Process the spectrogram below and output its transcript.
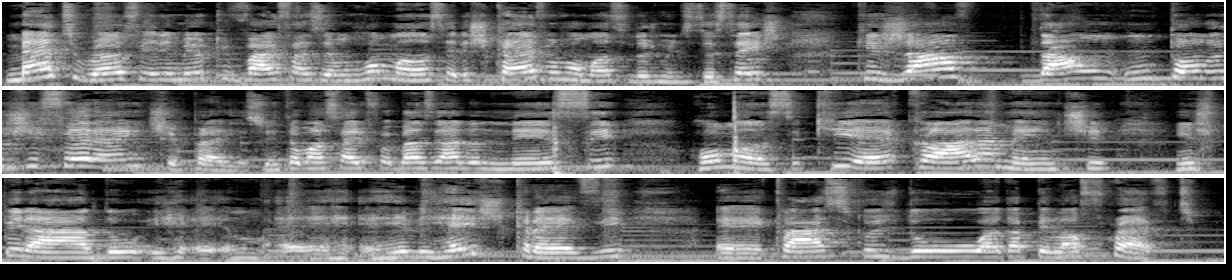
Matt Ruff, ele meio que vai fazer um romance, ele escreve um romance em 2016 que já dá um, um tono diferente para isso. Então a série foi baseada nesse romance que é claramente inspirado, é, é, ele reescreve é, clássicos do H.P. Lovecraft.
